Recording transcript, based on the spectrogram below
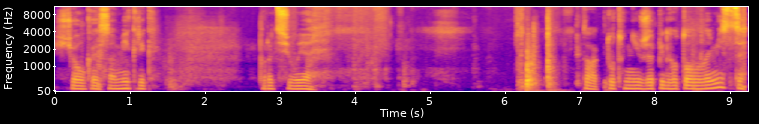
Щолкає сам мікрік. Працює. Так, тут мені вже підготовили місце.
